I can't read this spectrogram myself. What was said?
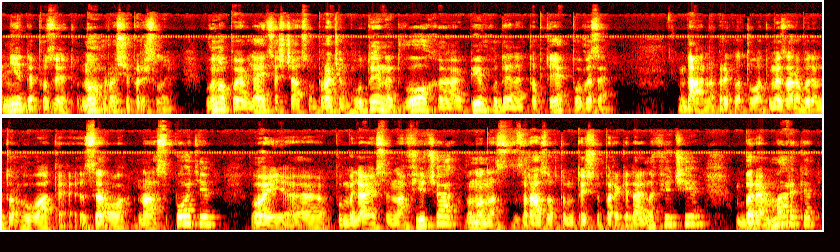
ні депозиту. Ну, гроші прийшли. Воно появляється з часом протягом години, двох, е, півгодини, тобто як повезе. Да, наприклад, от ми зараз будемо торгувати Zero на споті. Ой, е, помиляюся на ф'ючах, воно нас зразу автоматично перекидає на ф'ючі, беремо маркет,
